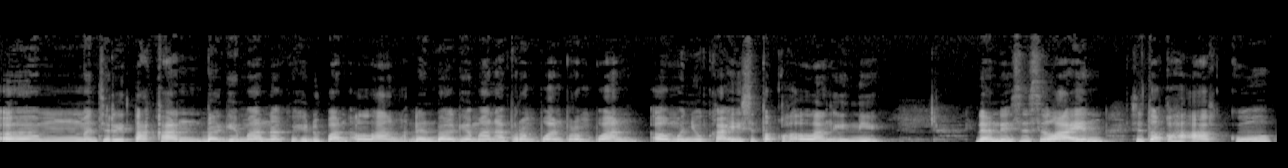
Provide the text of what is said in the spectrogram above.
um, menceritakan bagaimana kehidupan Elang dan bagaimana perempuan-perempuan uh, menyukai si tokoh Elang ini. Dan di sisi lain, si tokoh aku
